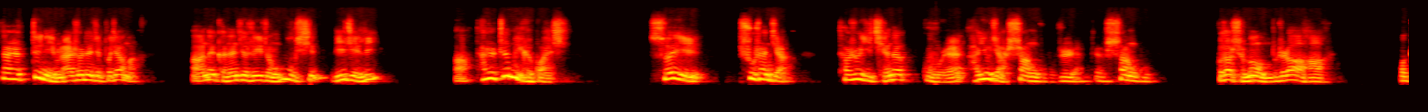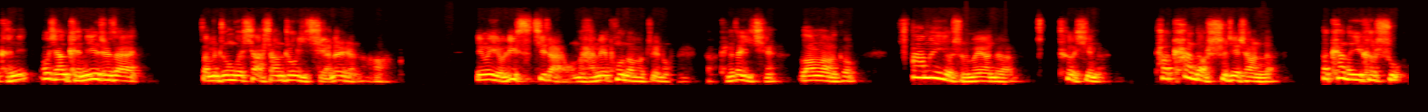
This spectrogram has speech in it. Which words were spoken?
但是对你们来说那就不叫马，啊，那可能就是一种悟性、理解力，啊，它是这么一个关系。所以书上讲，他说以前的古人，他又讲上古之人，这个上古，古到什么我们不知道哈，我肯定，我想肯定是在咱们中国夏商周以前的人了啊，因为有历史记载，我们还没碰到过这种人啊，可能在以前 long long ago。他们有什么样的特性呢？他看到世界上的，他看到一棵树，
